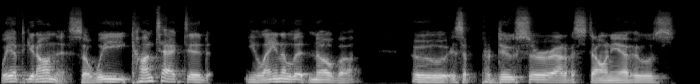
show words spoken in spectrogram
We have to get on this. So we contacted Elena Litvinova, who is a producer out of Estonia, who's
